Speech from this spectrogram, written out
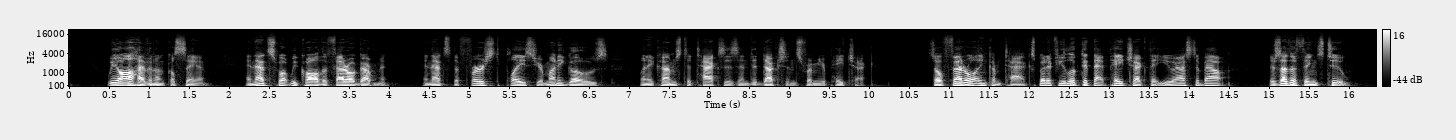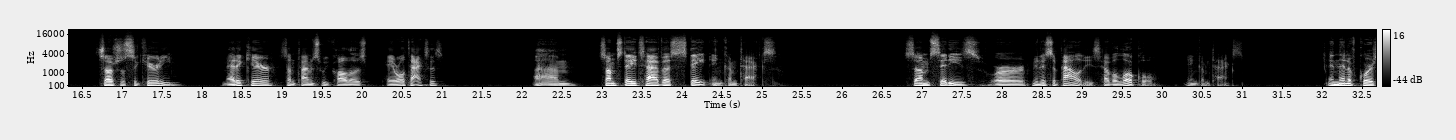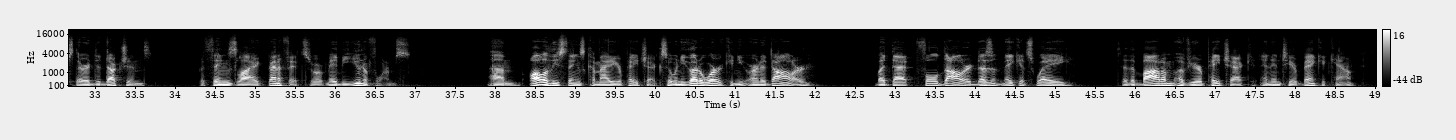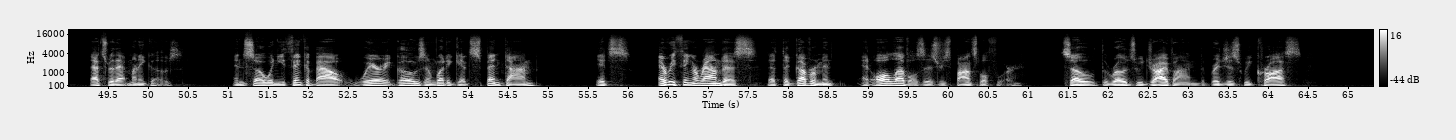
We all have an Uncle Sam. And that's what we call the federal government. And that's the first place your money goes when it comes to taxes and deductions from your paycheck. So, federal income tax. But if you looked at that paycheck that you asked about, there's other things too Social Security, Medicare. Sometimes we call those payroll taxes. Um, some states have a state income tax. Some cities or municipalities have a local income tax. And then, of course, there are deductions for things like benefits or maybe uniforms. Um, all of these things come out of your paycheck. So when you go to work and you earn a dollar, but that full dollar doesn't make its way to the bottom of your paycheck and into your bank account, that's where that money goes. And so when you think about where it goes and what it gets spent on, it's everything around us that the government at all levels is responsible for. So the roads we drive on, the bridges we cross,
